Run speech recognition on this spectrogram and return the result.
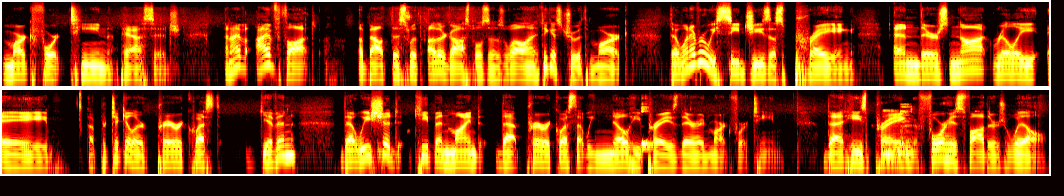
Mark 14 passage. And I've I've thought about this with other gospels as well, and I think it's true with Mark, that whenever we see Jesus praying and there's not really a a particular prayer request given, that we should keep in mind that prayer request that we know he prays there in Mark 14, that he's praying mm-hmm. for his Father's will.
